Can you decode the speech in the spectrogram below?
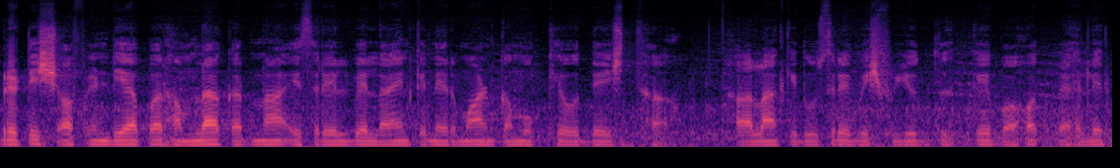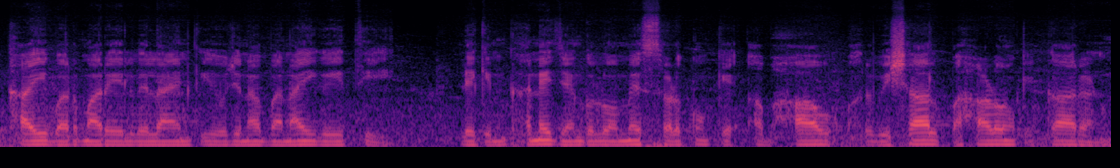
ब्रिटिश ऑफ़ इंडिया पर हमला करना इस रेलवे लाइन के निर्माण का मुख्य उद्देश्य था। हालाँकि दूसरे विश्व युद्ध के बहुत पहले थाई बर्मा रेलवे लाइन की योजना बनाई गई थी, लेकिन घने जंगलों में सड़कों के अभाव और विशाल पहाड़ों के कारण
